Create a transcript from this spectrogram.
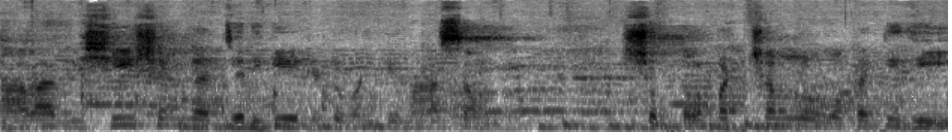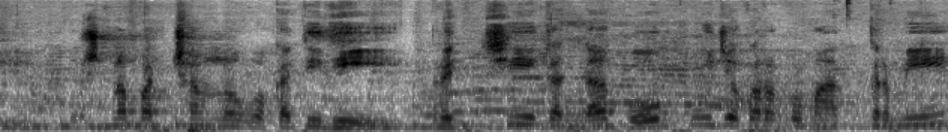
చాలా విశేషంగా జరిగేటటువంటి మాసం. శుక్లపక్షంలో ఒక తిథి కృష్ణపక్షంలో ఒక తిథి. ప్రత్యేకంగా గోపూజ కొరకు మాత్రమే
